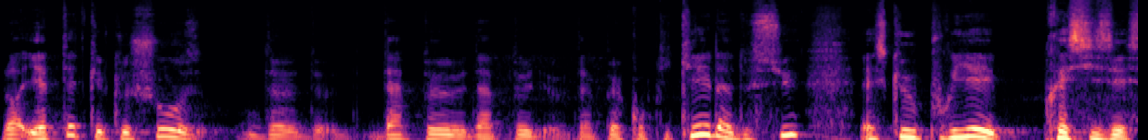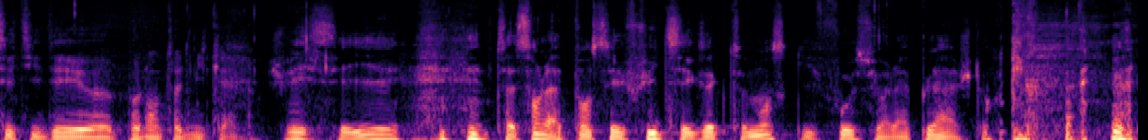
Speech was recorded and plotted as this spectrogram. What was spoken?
Alors il y a peut-être quelque chose d'un peu, compliqué là-dessus. Est-ce que vous pourriez préciser cette idée, euh, Paul-Antoine Michael Je vais essayer. de toute façon, la pensée fluide, c'est exactement ce qu'il faut sur la plage. Donc.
